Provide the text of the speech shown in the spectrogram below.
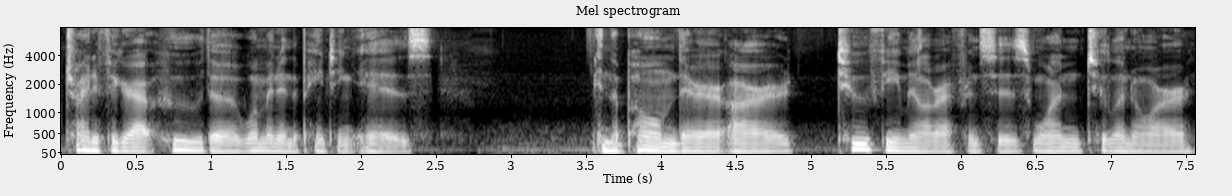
trying to figure out who the woman in the painting is. In the poem, there are two female references one to Lenore,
